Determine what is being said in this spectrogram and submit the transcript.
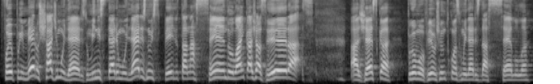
foi o primeiro chá de mulheres, o Ministério Mulheres no Espelho está nascendo lá em Cajazeiras. A Jéssica promoveu junto com as mulheres da célula,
